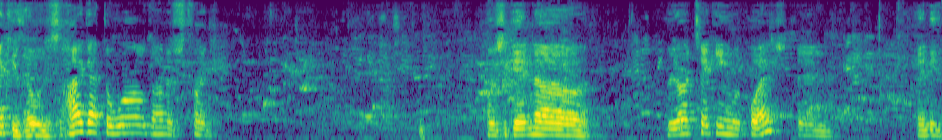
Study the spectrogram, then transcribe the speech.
Thank you. That was I Got the World on a String. Once again, uh, we are taking requests and any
